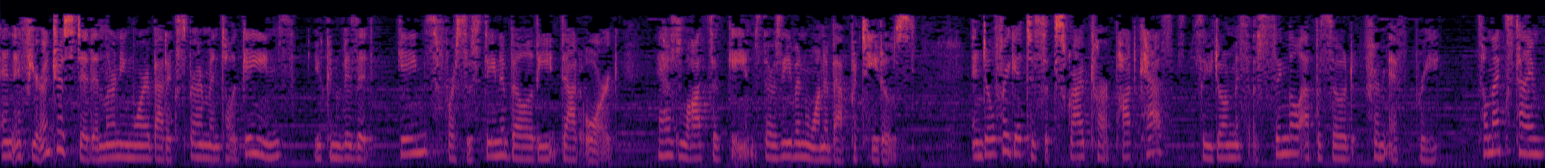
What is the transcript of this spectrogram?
And if you're interested in learning more about experimental games, you can visit gamesforsustainability.org. It has lots of games. There's even one about potatoes. And don't forget to subscribe to our podcast so you don't miss a single episode from IFPRI. Till next time.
